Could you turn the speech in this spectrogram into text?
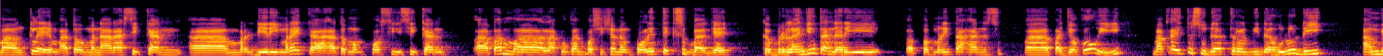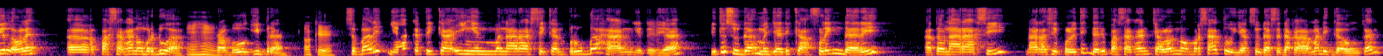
mengklaim atau menarasikan diri mereka atau memposisikan apa melakukan positioning politik sebagai keberlanjutan dari pemerintahan Pak Jokowi, maka itu sudah terlebih dahulu diambil oleh uh, pasangan nomor dua, mm -hmm. Prabowo Gibran. Oke. Okay. Sebaliknya, ketika ingin menarasikan perubahan gitu ya, itu sudah menjadi kafling dari atau narasi narasi politik dari pasangan calon nomor satu yang sudah sejak lama digaungkan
